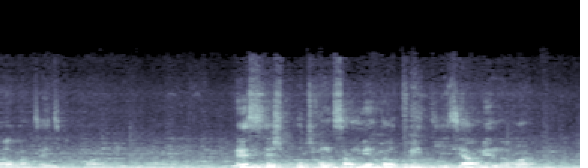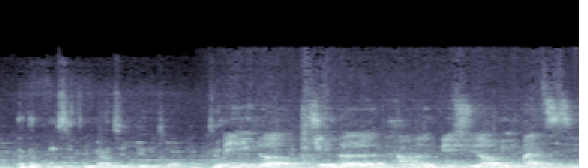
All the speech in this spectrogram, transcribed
老板在讲话。message 不从上面到最底下面的话。那个公司怎么样去运作？就每一个新的人，他们必须要明白自己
